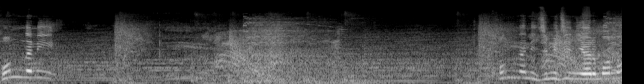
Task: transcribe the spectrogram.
こんなにこんなに地道にやるもの？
